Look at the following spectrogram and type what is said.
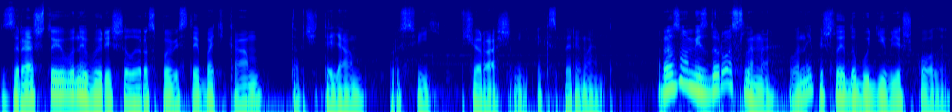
Зрештою, вони вирішили розповісти батькам та вчителям про свій вчорашній експеримент. Разом із дорослими вони пішли до будівлі школи.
